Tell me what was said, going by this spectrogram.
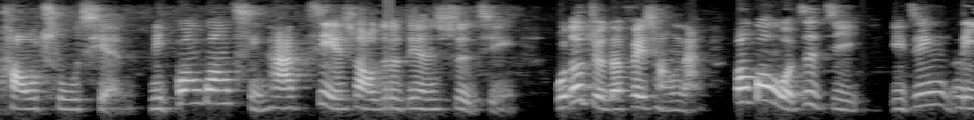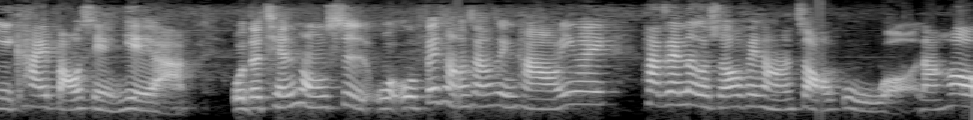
掏出钱，你光光请他介绍这件事情，我都觉得非常难。包括我自己已经离开保险业啊，我的前同事，我我非常相信他哦，因为他在那个时候非常的照顾我，然后。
